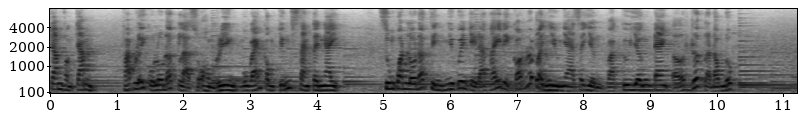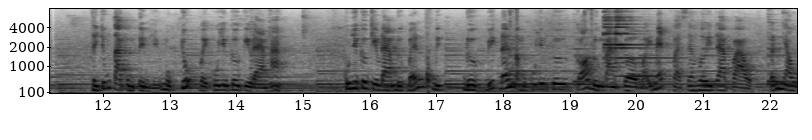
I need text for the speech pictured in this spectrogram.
100%. Pháp lý của lô đất là sổ hồng riêng, mua bán công chứng sang tên ngay. Xung quanh lô đất thì như quý anh chị đã thấy thì có rất là nhiều nhà xây dựng và cư dân đang ở rất là đông đúc. Thì chúng ta cùng tìm hiểu một chút về khu dân cư Kiều Đàm ha. Khu dân cư Kiều Đàm được bến được, được biết đến là một khu dân cư có đường bàn cờ 7m và xe hơi ra vào đánh nhau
